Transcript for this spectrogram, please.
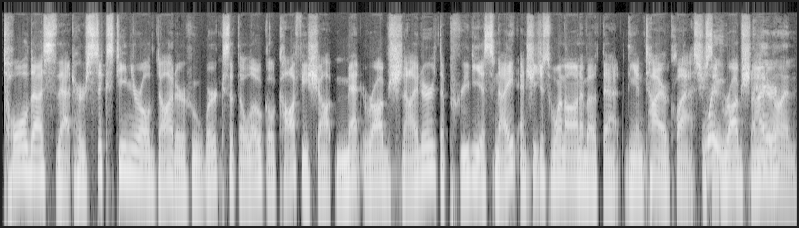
told us that her 16 year old daughter, who works at the local coffee shop, met Rob Schneider the previous night. And she just went on about that the entire class. She Wait, said, Rob Hang Schneider. on.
